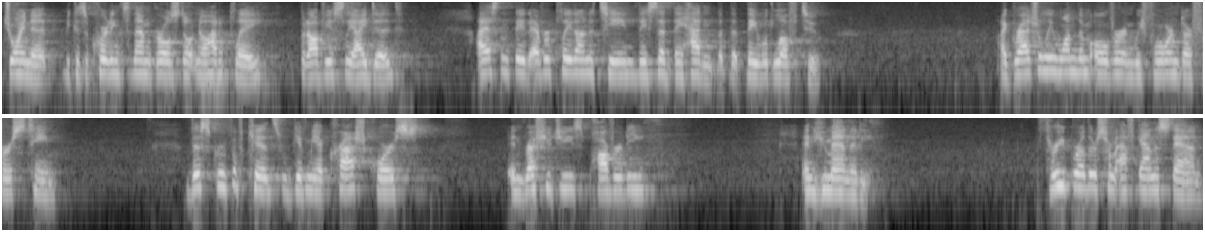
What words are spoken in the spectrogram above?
join it because, according to them, girls don't know how to play, but obviously I did. I asked them if they'd ever played on a team. They said they hadn't, but that they would love to. I gradually won them over, and we formed our first team. This group of kids would give me a crash course in refugees, poverty, and humanity. Three brothers from Afghanistan,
